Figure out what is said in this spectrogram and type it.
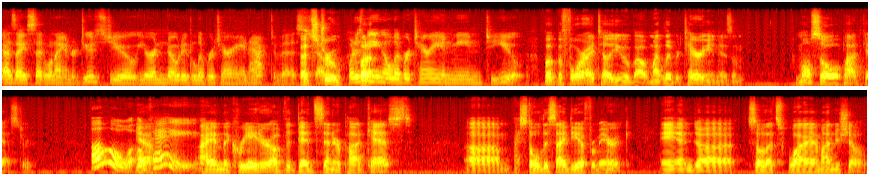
as I said when I introduced you, you're a noted libertarian activist. That's So true, What does but- being a libertarian mean to you? But before I tell you about my libertarianism, I'm also a podcaster. Oh, Yeah. okay. I am the creator of the Dead Center podcast. Um, I stole this idea from Eric, and uh, so that's why I'm on your show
